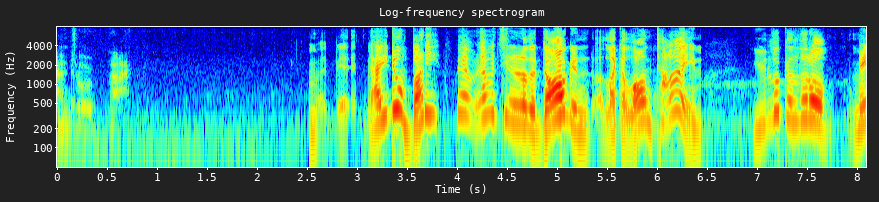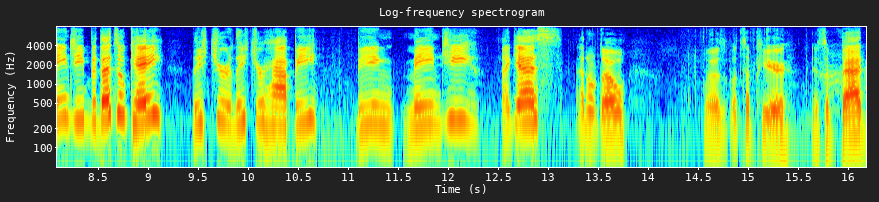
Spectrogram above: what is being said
At your. How you doing, buddy? We haven't, seen another dog in like a long time. You look a little mangy, but that's okay. At least you're at least you're happy being mangy, I guess. I don't know. What's, what's up here? There's a bad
